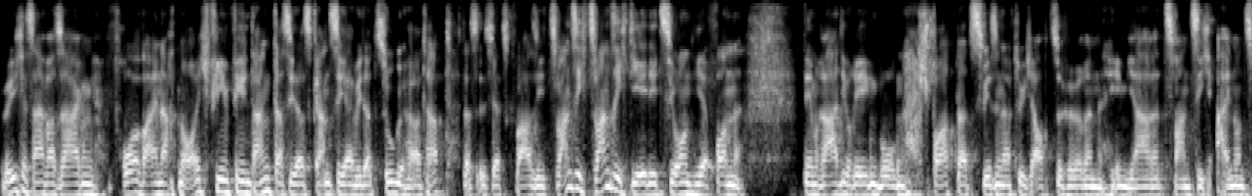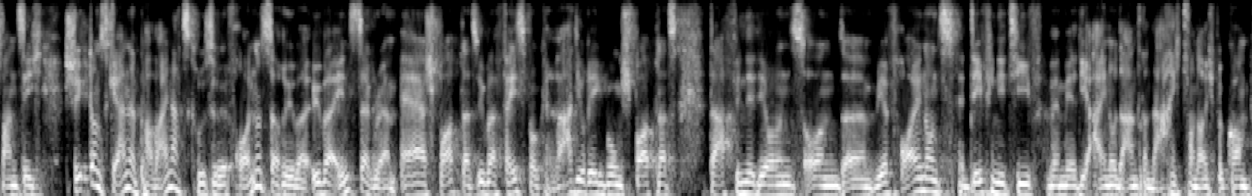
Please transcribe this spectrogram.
würde ich jetzt einfach sagen, frohe Weihnachten euch. Vielen, vielen Dank, dass ihr das ganze Jahr wieder zugehört habt. Das ist jetzt quasi 2020 die Edition hier von dem Radio Regenbogen Sportplatz. Wir sind natürlich auch zu hören im Jahre 2021. Schickt uns gerne ein paar Weihnachtsgrüße. Wir freuen uns darüber. Über Instagram, RR Sportplatz, über Facebook, Radio Regenbogen Sportplatz. Da findet ihr uns und äh, wir freuen uns definitiv, wenn wir die ein oder andere Nachricht von euch bekommen.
